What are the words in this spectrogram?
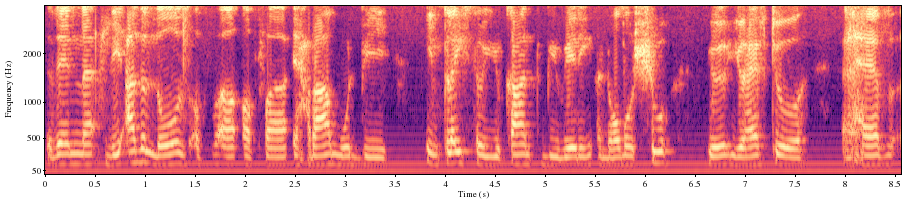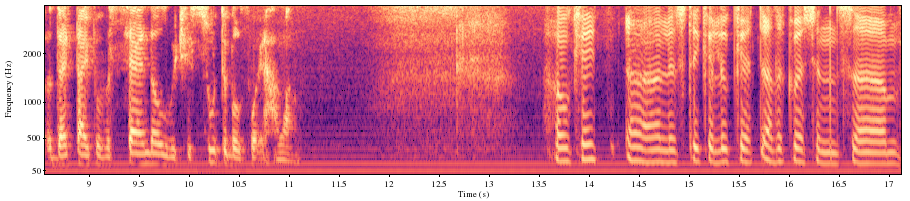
then uh, the other laws of uh, of uh, ihram would be in place. So you can't be wearing a normal shoe. You you have to uh, have that type of a sandal which is suitable for ihram. Okay, uh, let's take a look at other questions. Um,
